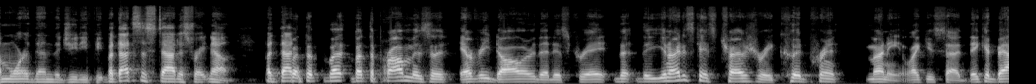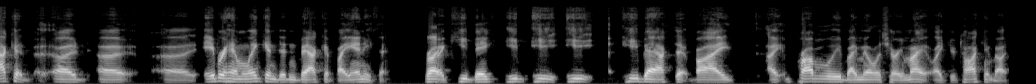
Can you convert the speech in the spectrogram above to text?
more than the GDP. But that's the status right now. But that but the, but but the problem is that every dollar that is created, the, the United States Treasury could print money, like you said. They could back it. Uh, uh, uh, Abraham Lincoln didn't back it by anything. Right. Like he baked, he he he he backed it by I, probably by military might, like you're talking about.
